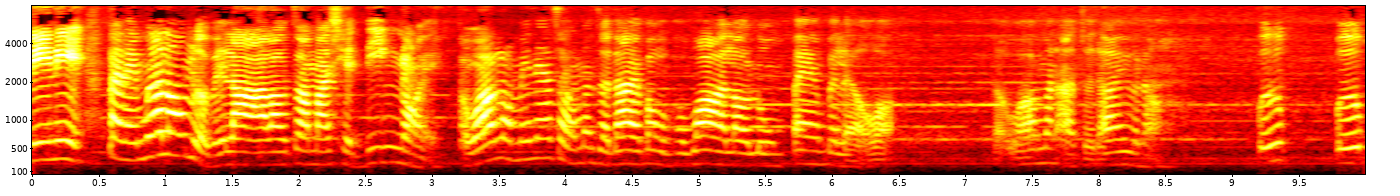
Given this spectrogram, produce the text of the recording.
นี่นี่แต่ในเมื่อเราเหลือเวลาเราจะมาเชดดิ้งหน่อย แต่ว่าเราไม่แน่ใจว่ามันจะได้เปล่าเพราะว่าเราลงแป้งไปแล้วอะแต่ว่ามันอาจจะได้อยู่นะปึ๊บปึ๊บ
